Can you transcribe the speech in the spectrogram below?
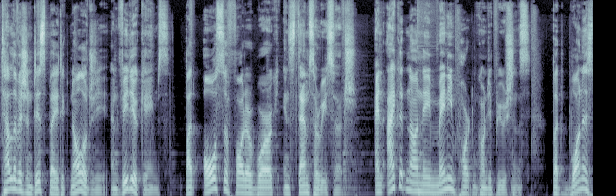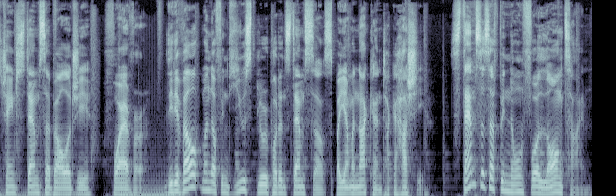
television display technology, and video games, but also for their work in stem cell research. And I could now name many important contributions, but one has changed stem cell biology forever the development of induced pluripotent stem cells by Yamanaka and Takahashi. Stem cells have been known for a long time.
